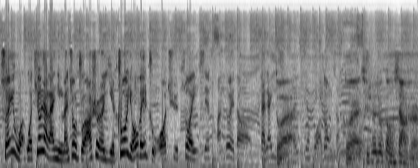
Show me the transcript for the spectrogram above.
所以我我听下来，你们就主要是以桌游为主去做一些团队的大家一起的一些活动，相当于对，其实就更像是，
